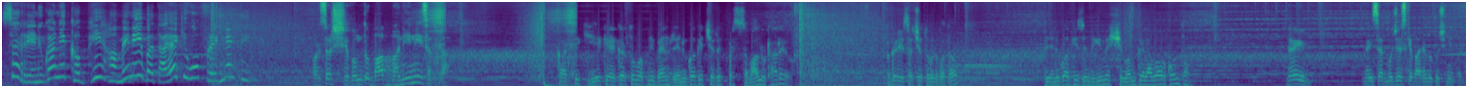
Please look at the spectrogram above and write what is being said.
सर रेणुका ने कभी हमें नहीं बताया कि वो प्रेग्नेंट थी। और सर शिवम तो बाप बन ही नहीं सकता। कार्तिक ये कहकर तुम अपनी बहन रेणुका के चरित्र पर सवाल उठा रहे हो? अगर ये सच है तो फिर बताओ। रेणुका की ज़िंदगी में शिवम के अलावा और कौन था? नहीं नहीं सर मुझे इसके बारे में कुछ नहीं पता।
